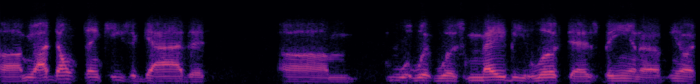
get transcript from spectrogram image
um, you know, I don't think he's a guy that um, w- was maybe looked as being a, you know, a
